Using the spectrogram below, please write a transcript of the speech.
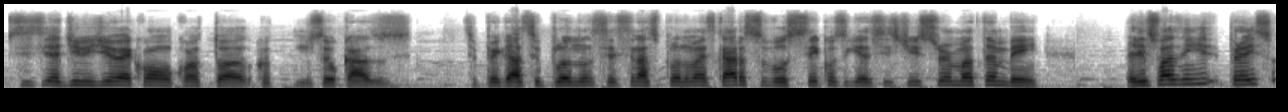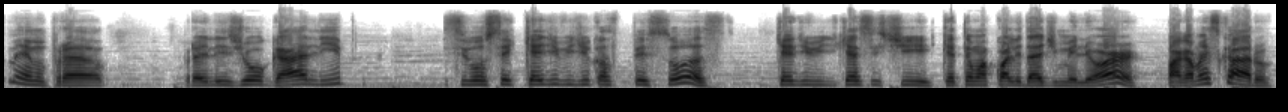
Se dividir é, com, com a tua. Com, no seu caso, se pegasse o plano, se assinasse o plano mais caro, se você conseguir assistir, sua irmã também. Eles fazem para isso mesmo, pra, pra eles jogar ali. Se você quer dividir com as pessoas, quer dividir, quer assistir, quer ter uma qualidade melhor, paga mais caro.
